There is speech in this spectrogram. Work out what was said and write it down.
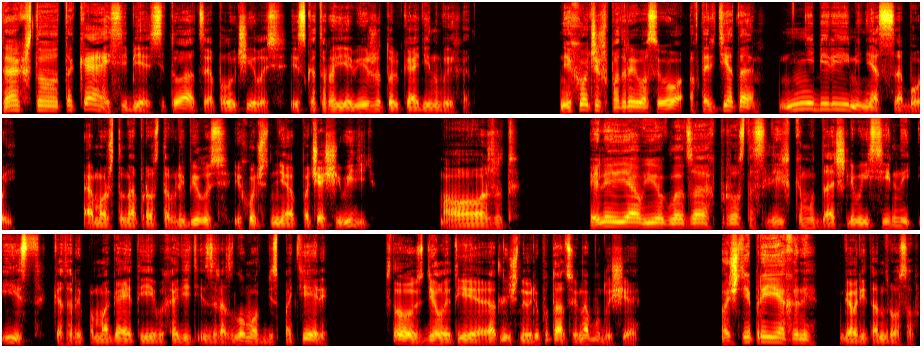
Так что такая себе ситуация получилась, из которой я вижу только один выход. Не хочешь подрыва своего авторитета — не бери меня с собой. А может, она просто влюбилась и хочет меня почаще видеть? Может. Или я в ее глазах просто слишком удачливый и сильный ист, который помогает ей выходить из разломов без потерь, что сделает ей отличную репутацию на будущее. «Почти приехали», — говорит Андросов.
